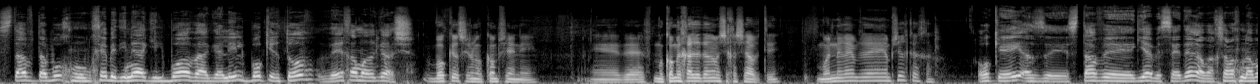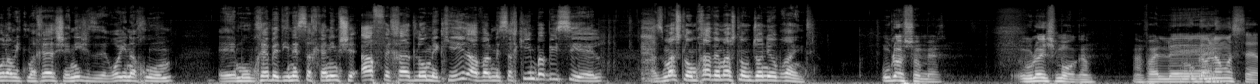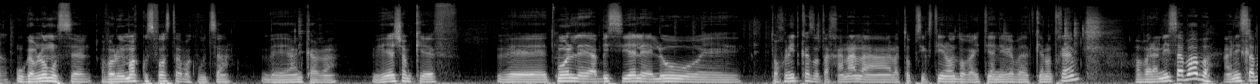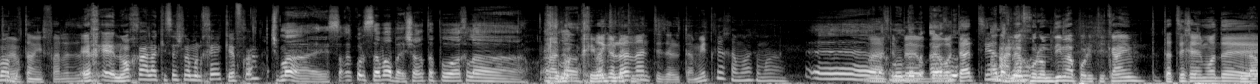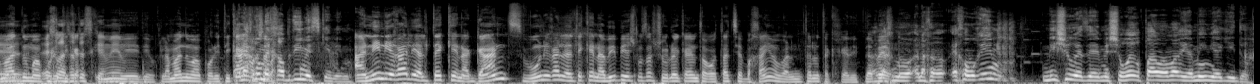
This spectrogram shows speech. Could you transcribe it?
סתיו טבוך, מומחה בדיני הגלבוע והגליל, בוקר טוב, ואיך המרגש? בוקר של מקום שני. אה, זה מקום אחד יותר ממה שחשבתי. בוא נראה אם זה ימשיך ככה. אוקיי, אז אה, סתיו אה, הגיע בסדר, אבל עכשיו אנחנו נעבור למתמחה השני, שזה רועי נחום, אה, מומחה בדיני שחקנים שאף אחד לא מכיר, אבל משחקים ב-BCL. אז מה שלומך ומה שלום ג'וני אובריינט? הוא לא שומר. הוא לא ישמור גם. אבל... הוא גם לא מוסר. הוא גם לא מוסר, אבל הוא עם מרקוס פוסטר בקבוצה, באנקרה, ויש שם כיף. ואתמול ה-BCL העלו תוכנית כזאת, הכנה ל top 16, עוד לא ראיתי, אני אראה ואעדכן אתכם. אבל אני סבבה, אני אתה סבבה. אוהב את המפעל הזה? איך, אה, נוח לך על הכיסא של המנחה? כיף לך? תשמע, אה, סך הכל סבבה, השארת פה אחלה... חיממתי רגע, לא. הבנתי, זה לתמיד ככה? מה? מה? אה, מה, אנחנו ברוטציה? אנחנו- לומדים מהפוליטיקאים, אתה צריך ללמוד אה, איך. לעשות הסכמים. בדיוק, למדנו מהפוליטיקאים. אנחנו מכבדים הסכמים. אני נראה לי על תקן הגנץ, והוא נראה לי על תקן הביבי, יש מצב שהוא לא יקיים את הרוטציה בחיים, אבל ניתן לו את הקרדיט. דבר. אנחנו, איך אומרים? מישהו, איזה משורר פעם אמר ימים יגידו.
